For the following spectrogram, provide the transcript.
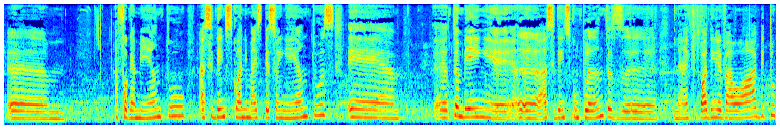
Uh, afogamento, acidentes com animais peçonhentos, é, é, também é, é acidentes com plantas é, né, que podem levar ao óbito,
